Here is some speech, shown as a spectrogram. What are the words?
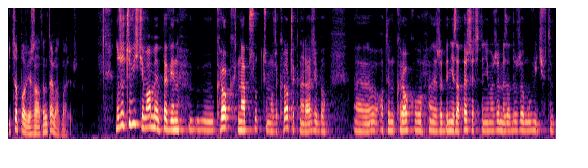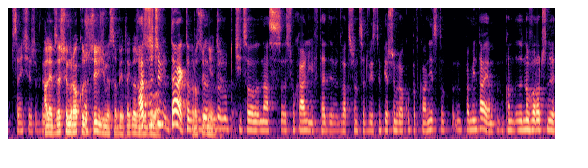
I co powiesz na ten temat, Mariusz? No rzeczywiście mamy pewien mm, krok naprzód, czy może kroczek na razie, bo o tym kroku, żeby nie zapeszać, to nie możemy za dużo mówić w tym sensie, żeby... Ale w zeszłym roku życzyliśmy sobie tego, żeby A, rzeczy... Tak, to ci, co nas słuchali wtedy w 2021 roku pod koniec, to pamiętają noworoczny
